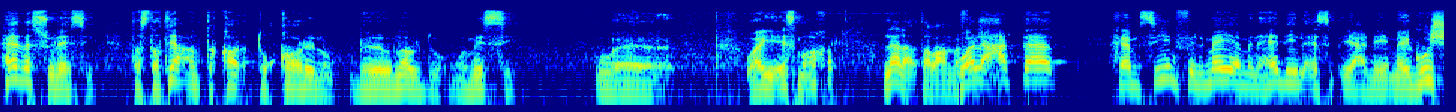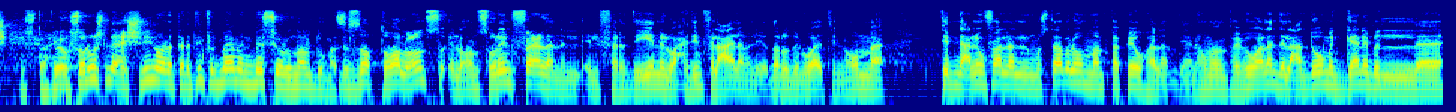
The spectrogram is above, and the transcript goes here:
هذا الثلاثي تستطيع أن تقا- تقارنه برونالدو وميسي و... وأي اسم آخر؟ لا لا طبعا ما ولا حتى 50% من هذه الأس... يعني ما يجوش ما مستحيل يوصلوش ل 20 ولا 30% من ميسي ورونالدو مثلا. بالظبط هو العنصر العنصرين فعلا ال- الفرديين الوحيدين في العالم اللي يقدروا دلوقتي إن هم تبني عليهم فعلا للمستقبل هم مبابي وهالاند. يعني هم مبابي وهالاند اللي عندهم الجانب ال-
